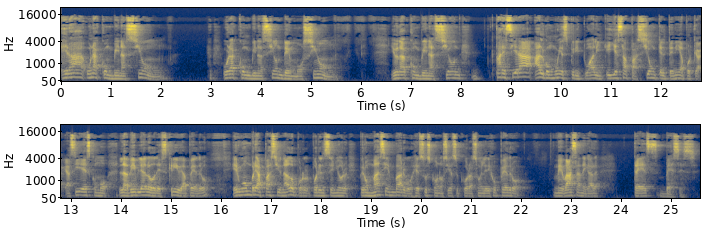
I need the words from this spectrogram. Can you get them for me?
era una combinación, una combinación de emoción y una combinación, pareciera algo muy espiritual y, esa pasión que él tenía, porque así es como la Biblia lo describe a Pedro. Era un hombre apasionado por, por el Señor, pero más sin embargo Jesús conocía su corazón y le dijo, Pedro, me vas a negar tres veces.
